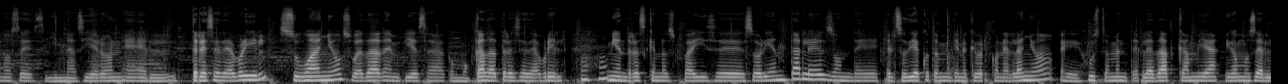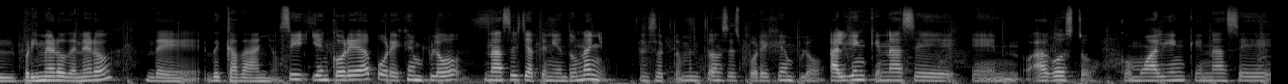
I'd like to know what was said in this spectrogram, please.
no sé, si nacieron el 13 de abril, su año, su edad empieza como cada 13 de abril. Mientras que en los países orientales, donde el zodíaco también tiene que ver con el año, eh, justamente la edad cambia, digamos, el primero de enero de, de cada año. Sí, y en Corea, por ejemplo, naces ya teniendo un año. Exactamente. Entonces, por ejemplo, alguien que nace en agosto, como alguien que nace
